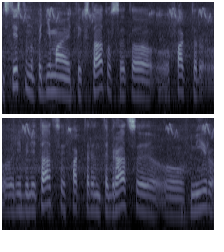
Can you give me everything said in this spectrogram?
естественно, поднимает их статус. Это фактор реабилитации, фактор интеграции э, в мир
